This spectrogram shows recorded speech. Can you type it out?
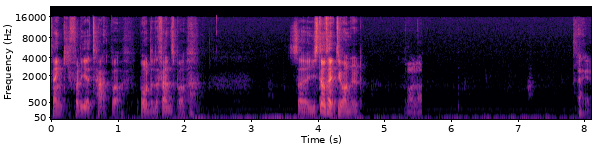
Thank you for the attack buff or the defense buff. So you still take 200. Voila. Okay.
